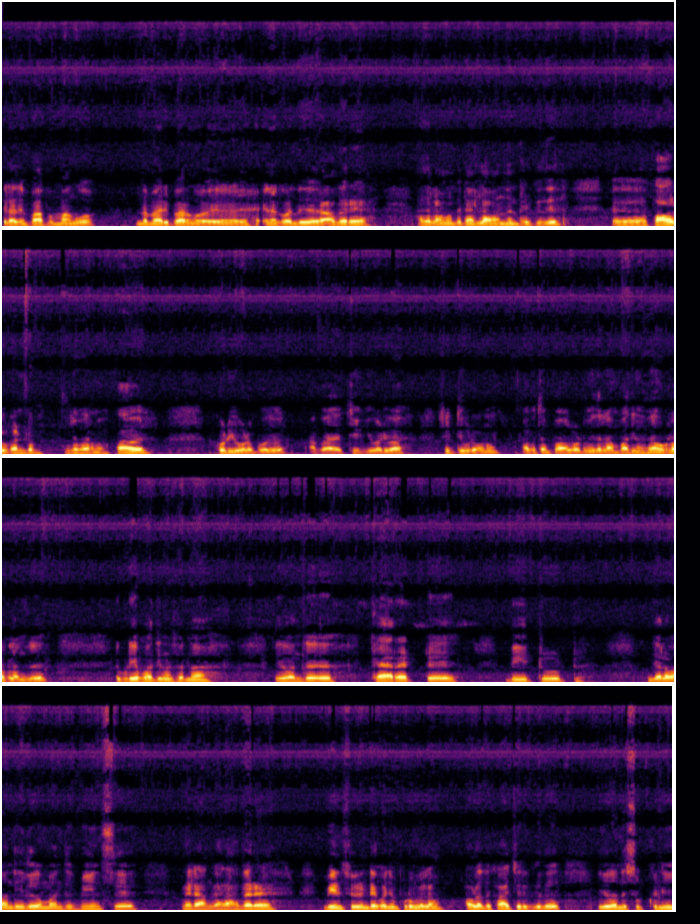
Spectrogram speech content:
எல்லாத்தையும் பார்ப்போமாங்கோ இந்த மாதிரி பாருங்க எனக்கு வந்து அவரை அதெல்லாம் வந்து நல்லா வந்துட்டு இருக்குது. பாவல் கண்டும் இங்கே பாருங்க பாவல் கொடி விட போகுது. அப்போ தூக்கி வடிவாக சுற்றி விடணும். அப்போ தான் பாவல் விடும் இதெல்லாம் பார்த்தீங்கன்னா சொன்னால் உருளைக்கிழங்கு. இப்படியே பார்த்தீங்கன்னு சொன்னால் இது வந்து கேரட்டு பீட்ரூட் இதில் வந்து இதுவும் வந்து பீன்ஸு மேலே அங்கே அவரை பீன்ஸு ரெண்டே கொஞ்சம் பிடுங்கலாம். அவ்வளோது காய்ச்சிருக்குது இது வந்து சுக்குனி.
